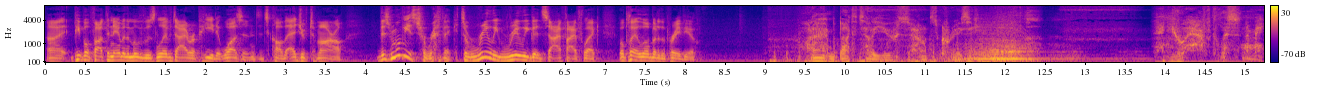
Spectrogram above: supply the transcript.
Uh, people thought the name of the movie was Live, Die, Repeat. It wasn't. It's called Edge of Tomorrow. This movie is terrific. It's a really, really good sci-fi flick. We'll play a little bit of the preview. What I am about to tell you sounds crazy. And you have to listen to me.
